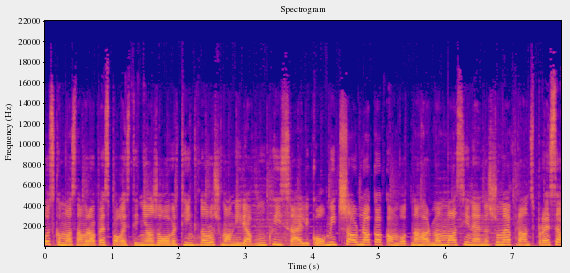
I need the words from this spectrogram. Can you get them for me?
Խոսքը մասնավորապես Պաղեստինյան ժողովրդի ինքնորոշման իրավունքը Իսրայելի կողմից շարունակական ոտնահարման մասին է նշում է Ֆրանս պրեսը,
